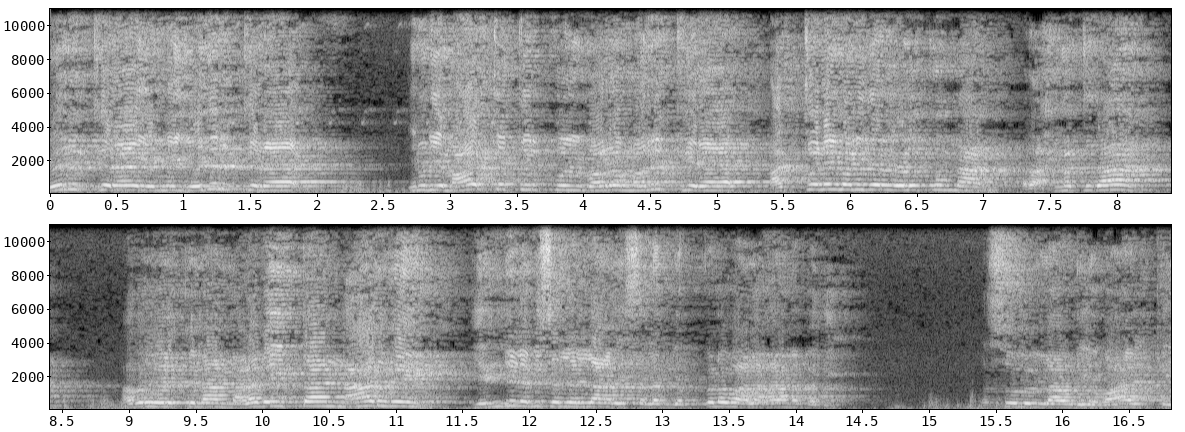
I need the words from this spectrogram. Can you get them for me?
வெறுக்கிற என்னை எதிர்க்கிற என்னுடைய மார்க்கத்திற்குள் வர மறுக்கிற அத்தனை மனிதர்களுக்கும் நான் ரஹ்மத்து தான் அவர்களுக்கு நான் நலவைத்தான் நாடுவேன் என்று நபி சொல்லா அலி செல்லம் எவ்வளவு அழகான பதி ரசூலுல்லாவுடைய வாழ்க்கை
